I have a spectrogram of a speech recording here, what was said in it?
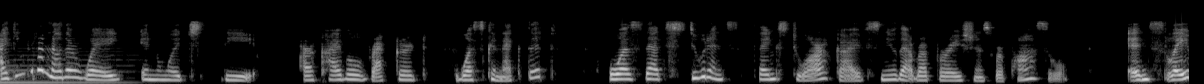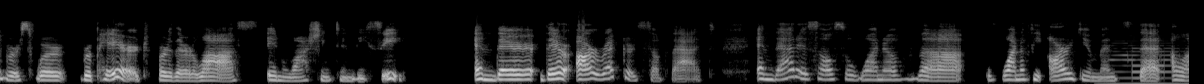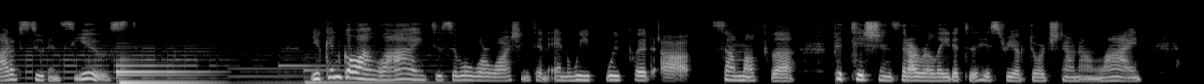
I think that another way in which the archival record was connected was that students, thanks to archives, knew that reparations were possible. Enslavers were repaired for their loss in Washington, D.C. And there, there are records of that. And that is also one of the one of the arguments that a lot of students used. You can go online to Civil War Washington, and we we put uh, some of the petitions that are related to the history of Georgetown online.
